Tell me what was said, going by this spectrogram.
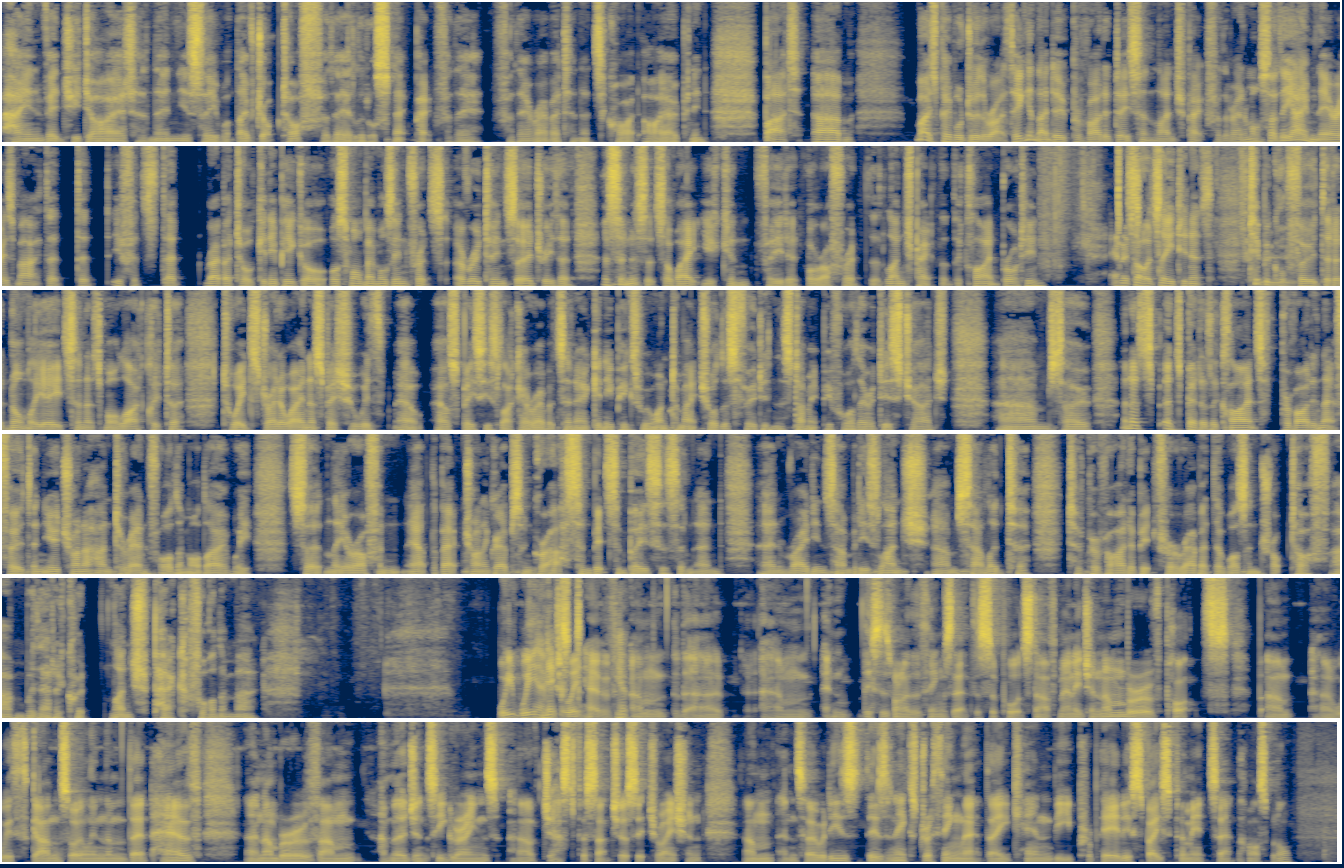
hay and veggie diet, and then you see what they've dropped off for their little snack pack for their for their rabbit, and it's quite eye opening. But um, most people do the right thing and they do provide a decent lunch pack for their animal. So the aim there is, Mark, that that if it's that rabbit or guinea pig or, or small mammals in for its a routine surgery, that as soon as it's awake, you can feed it or offer it the lunch pack that the client brought in. And it's, so it's eating its typical food that it normally eats, and it's more likely to, to eat straight away. And especially with our, our species like our rabbits and our guinea pigs, we want to make sure there's food in the stomach before they're discharged. Um, so, and it's it's better the clients providing that food than you trying to hunt around for them. Although we certainly are often out the back trying to grab some grass and bits and pieces and and, and raiding somebody's lunch um, salad to to provide a bit for a rabbit that wasn't dropped off um, with adequate lunch pack for them, Mark. We we actually Next. have yep. um, uh, um, and this is one of the things that the support staff manage a number of pots um, uh, with garden soil in them that have a number of um, emergency greens uh, just for such a situation. Um, and so it is. There's an extra thing that they can be prepared if space permits at the hospital.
